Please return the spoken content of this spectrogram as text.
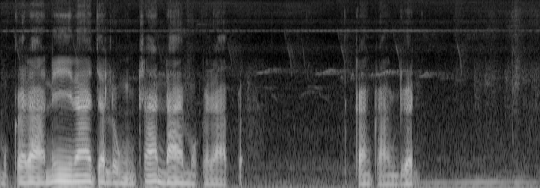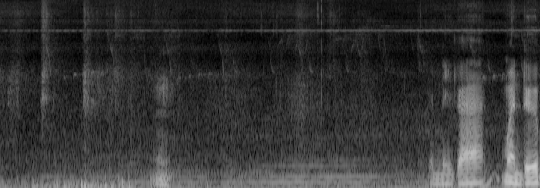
มกรานี่น่าจะลงท่านได้มกรา กลางกลางเดือนอืมวันนี้ก็เหมือนเดิม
